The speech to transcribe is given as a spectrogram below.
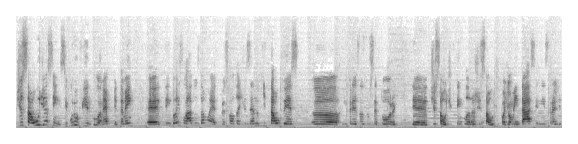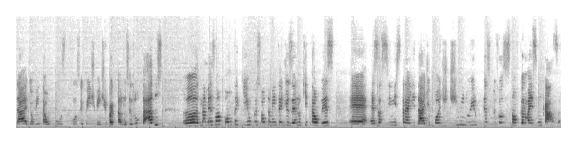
de saúde, assim, seguro vírgula, né? Porque também é, tem dois lados da moeda. O pessoal está dizendo que talvez uh, empresas do setor de, de, saúde que tem planos de saúde pode aumentar a sinistralidade, aumentar o custo, consequentemente impactar nos resultados. Uh, na mesma ponta que o pessoal também está dizendo que talvez é, essa sinistralidade pode diminuir porque as pessoas estão ficando mais em casa.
